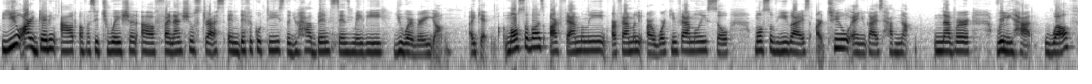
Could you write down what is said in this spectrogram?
you are getting out of a situation of financial stress and difficulties that you have been since maybe you were very young. Again most of us are family our family are working families so most of you guys are too and you guys have not never really had wealth.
